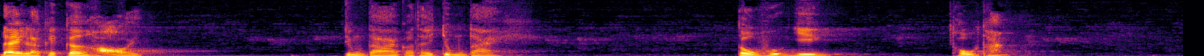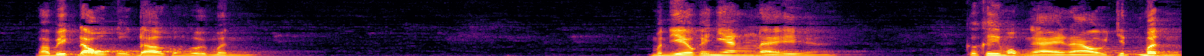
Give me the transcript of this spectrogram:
Đây là cái cơ hội chúng ta có thể chung tay. Tu phước duyên, thù thắng. Và biết đâu cuộc đời của người mình. Mình gieo cái nhân này, có khi một ngày nào chính mình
